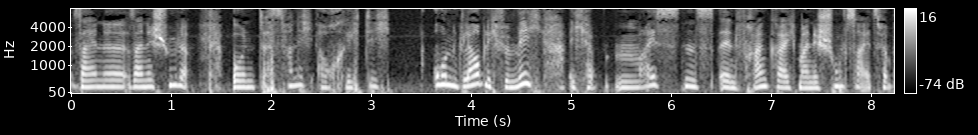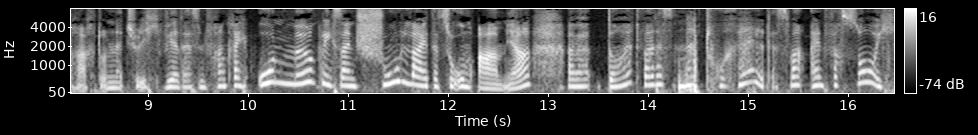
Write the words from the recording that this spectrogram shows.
seine seine Schüler. Und das fand ich auch richtig unglaublich für mich. Ich habe meistens in Frankreich meine Schulzeit verbracht und natürlich wäre das in Frankreich unmöglich, seinen Schulleiter zu umarmen, ja. Aber dort war das naturell. Das war einfach so. Ich,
